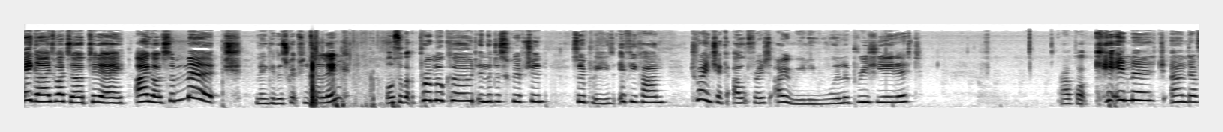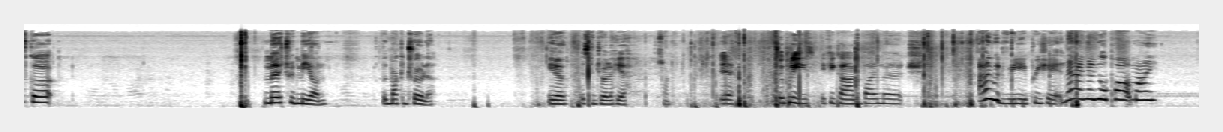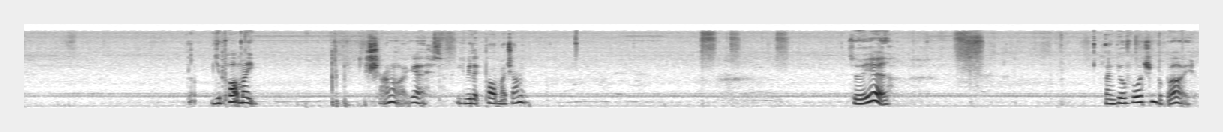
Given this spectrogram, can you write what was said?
Hey guys, what's up? Today I got some merch. Link in description. The link. Also got the promo code in the description. So please, if you can, try and check it out first. I really will appreciate it. I've got kitten merch and I've got merch with me on, with my controller. You know, this controller here. This one. Yeah. So please, if you can, buy merch. I would really appreciate it. And then I know you're part of my. You're part of my channel, I guess. You can be like part of my channel. So yeah. Thank you all for watching. Bye bye.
